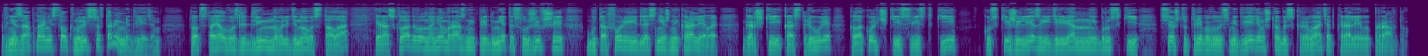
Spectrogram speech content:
Внезапно они столкнулись со вторым медведем — тот стоял возле длинного ледяного стола и раскладывал на нем разные предметы, служившие бутафорией для снежной королевы, горшки и кастрюли, колокольчики и свистки, куски железа и деревянные бруски, все, что требовалось медведям, чтобы скрывать от королевы правду.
